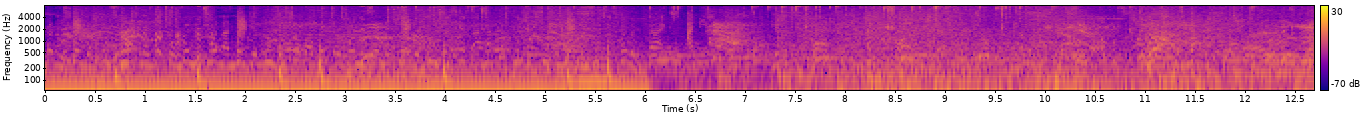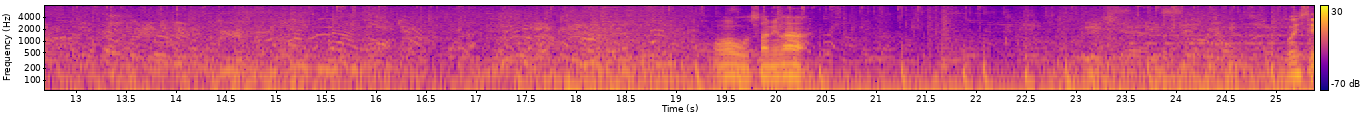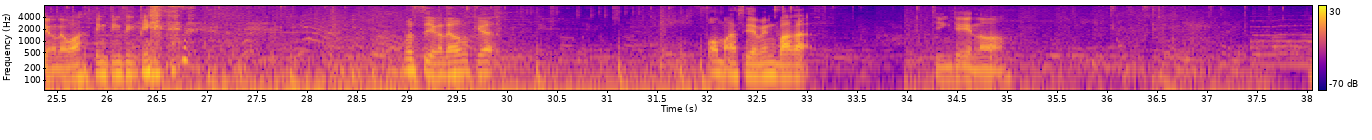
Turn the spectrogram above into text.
โอ้ซามิล่าเฮ้ยเสียงอะไรวะ ติ๊งติ๊งติ๊งติ๊งมันเสียงแล้วเมื่อกี้ป้อมอาเซียแม่งบักอะจริงจะเอ็นแล้วเหรอ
